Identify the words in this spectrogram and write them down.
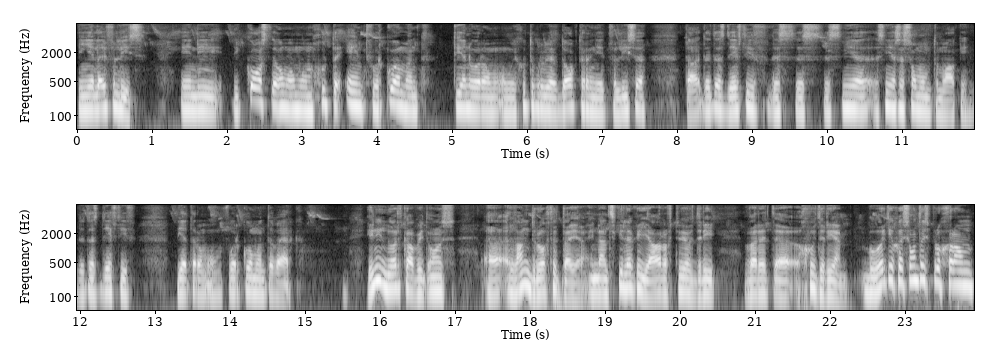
en jy ly verlies. En die die koste om om om goed te end voorkomend teenoor om om die goed te probeer dokter en jy het verliese, da dit is definitief dis dis dis nie is nie eers 'n som om te maak nie. Dit is definitief beter om om voorkomend te werk. Hier in Noord-Kaap het ons 'n uh, lang droogte tye en dan skielik 'n jaar of 2 of 3 wat dit uh, goed reën. Behoort jou gesondheidsprogram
